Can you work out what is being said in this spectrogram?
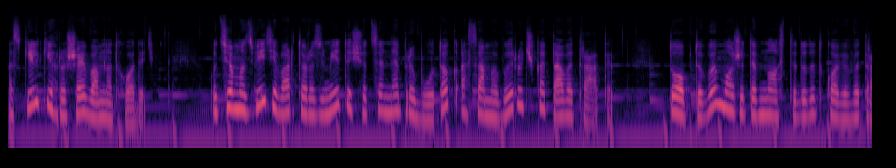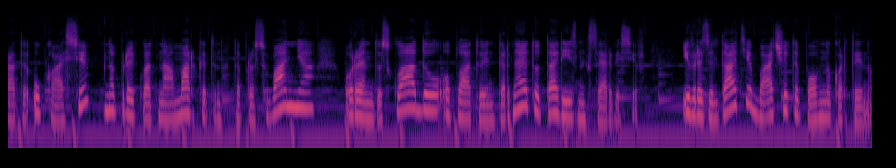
а скільки грошей вам надходить. У цьому звіті варто розуміти, що це не прибуток, а саме виручка та витрати. Тобто ви можете вносити додаткові витрати у касі, наприклад, на маркетинг та просування, оренду складу, оплату інтернету та різних сервісів, і в результаті бачите повну картину.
